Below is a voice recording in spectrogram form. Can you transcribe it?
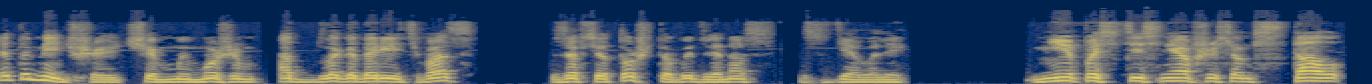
Это меньшее, чем мы можем отблагодарить вас за все то, что вы для нас сделали. Не постеснявшись, он встал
